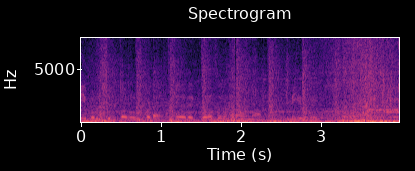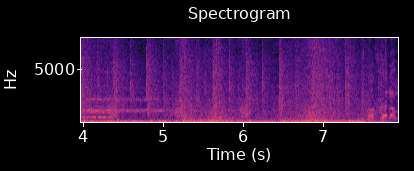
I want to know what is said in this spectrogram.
ഇ പ്രിൻസിപ്പൽ ഉൾപ്പെടെ ഇതിനെതിരെ കേസെടുക്കണമെന്നാണ് എനിക്ക് തോന്നിയത് നമസ്കാരം.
